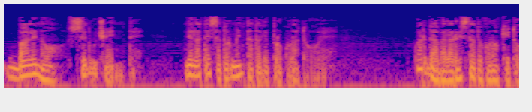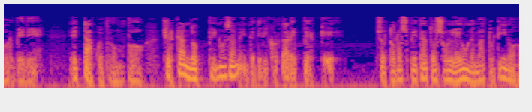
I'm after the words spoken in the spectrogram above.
balenò seducente nella testa tormentata del procuratore. Guardava l'arrestato con occhi torbidi e tacque per un po', cercando penosamente di ricordare perché Sotto lo spietato solleone mattutino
